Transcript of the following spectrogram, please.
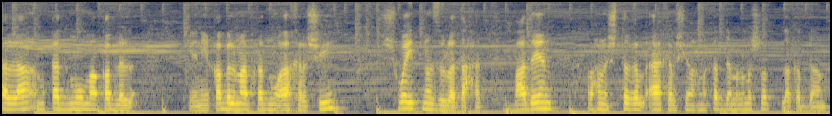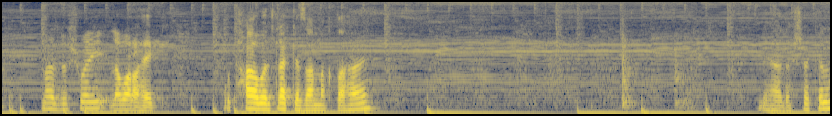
هلا نقدموا ما قبل. يعني قبل ما تقدموا آخر شيء شوي تنزلوا لتحت. بعدين راح نشتغل آخر شيء راح نقدم المشط لقدام. نزلوا شوي لورا هيك. وتحاول تركز على النقطة هاي. بهذا الشكل.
